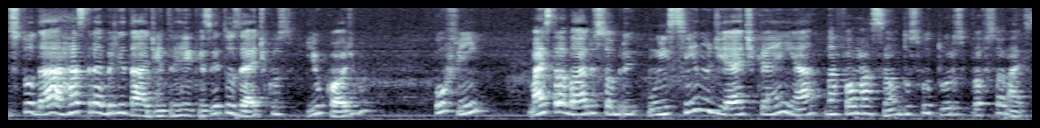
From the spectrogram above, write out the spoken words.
estudar a rastreabilidade entre requisitos éticos e o código. Por fim, mais trabalhos sobre o ensino de ética em IA na formação dos futuros profissionais.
